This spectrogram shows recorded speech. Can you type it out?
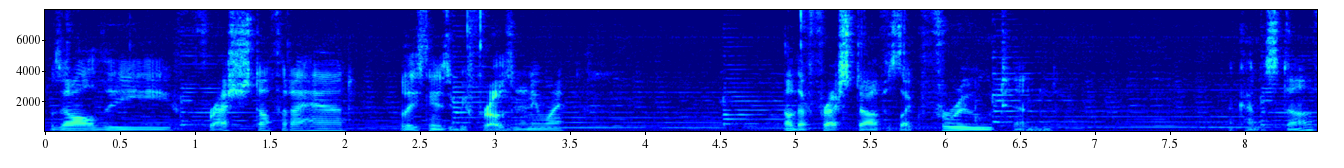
Was that all the fresh stuff that I had? At least needs to be frozen anyway. Other fresh stuff is like fruit and that kind of stuff.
